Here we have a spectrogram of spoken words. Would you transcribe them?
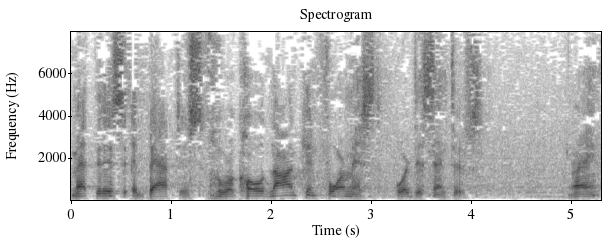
Methodists, and Baptists, who were called nonconformists or dissenters. Right?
